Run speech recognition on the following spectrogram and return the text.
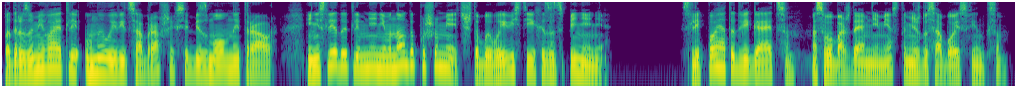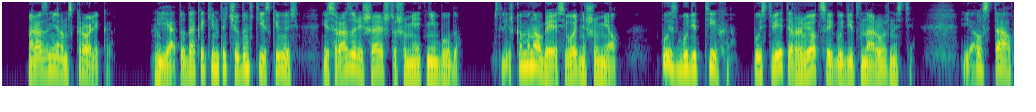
Подразумевает ли унылый вид собравшихся безмолвный траур, и не следует ли мне немного пошуметь, чтобы вывести их из оцепенения? Слепой отодвигается, освобождая мне место между собой и сфинксом, размером с кролика. Я туда каким-то чудом втискиваюсь и сразу решаю, что шуметь не буду. Слишком много я сегодня шумел. Пусть будет тихо, пусть ветер рвется и гудит в наружности. Я устал,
